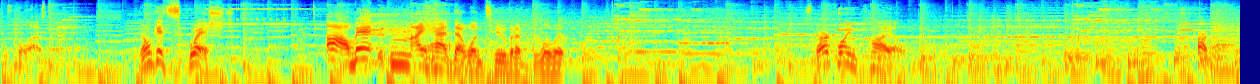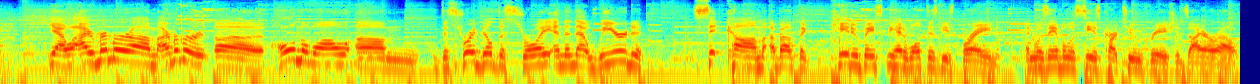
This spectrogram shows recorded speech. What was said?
what's the last one? Don't get squished. Oh man, mm, I had that one too, but I blew it. Starcoin Pile. Caramel. Yeah, well, I remember, um, I remember, uh, Hole in the Wall, um, Destroy, Build, Destroy, and then that weird sitcom about the kid who basically had Walt Disney's brain and was able to see his cartoon creations IRL.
